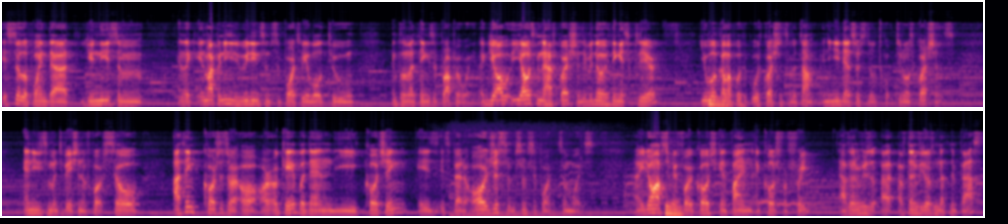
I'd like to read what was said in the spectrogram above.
it's still a point that you need some, and like, in my opinion, you need some support to be able to implement things the proper way. Like, you're, you're always going to have questions. Even though everything is clear, you will mm-hmm. come up with, with questions the time, and you need answers to those, to those questions. And you need some motivation, of course. So I think courses are, are, are okay, but then the coaching is, is better, or just some, some support in some ways. Uh, you don't have to yeah. pay for a coach, you can find a coach for free I've done videos, I've done videos on that in the past.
